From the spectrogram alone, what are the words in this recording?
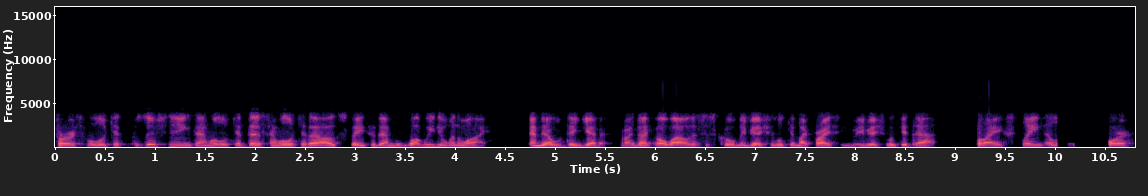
First, we'll look at positioning, then we'll look at this, and we'll look at that. I'll explain to them what we do and why and they they get it right. They're like, oh wow, this is cool. Maybe I should look at my pricing. Maybe I should look at that. But I explain a little more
